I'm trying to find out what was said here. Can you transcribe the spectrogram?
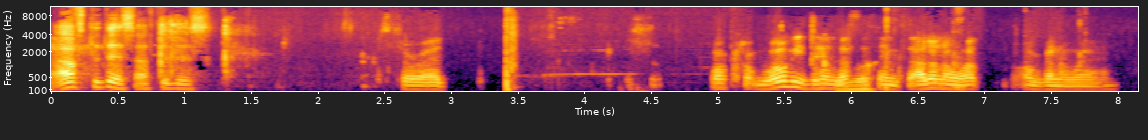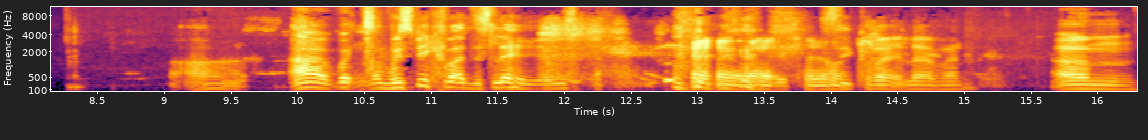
After this, after this. So, right. What, what are we doing? That's the thing. I don't know what I'm gonna wear. Uh, ah, but we speak about this later. yeah, We Right, you know. speak about it later, man. Um,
